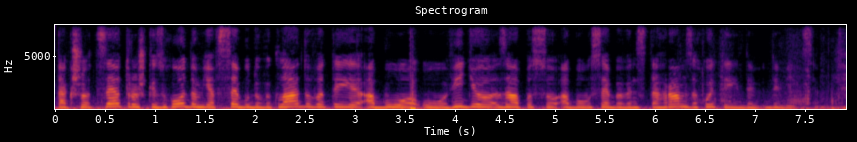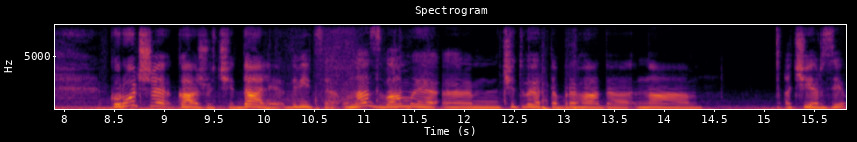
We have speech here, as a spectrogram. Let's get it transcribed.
Так що це трошки згодом. Я все буду викладувати або у відеозапису, або у себе в інстаграм. Заходьте і див- дивіться. Коротше кажучи, далі дивіться, у нас з вами ем, четверта бригада на черзі.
